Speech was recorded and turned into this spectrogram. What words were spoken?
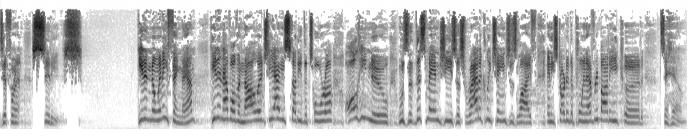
different cities. He didn't know anything, man. He didn't have all the knowledge. He hadn't studied the Torah. All he knew was that this man, Jesus, radically changed his life and he started to point everybody he could to him.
